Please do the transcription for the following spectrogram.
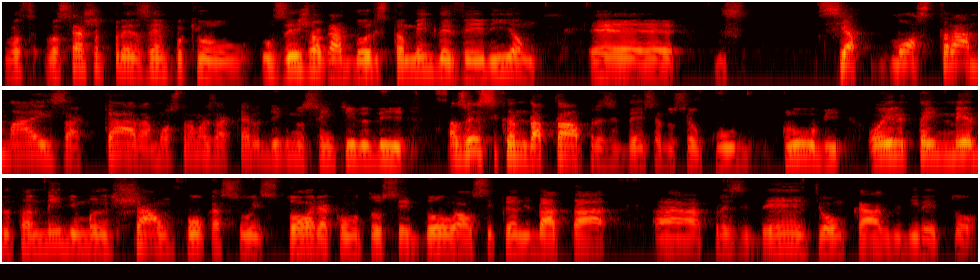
Você, você acha, por exemplo, que o, os ex-jogadores também deveriam é, se mostrar mais a cara, mostrar mais a cara, eu digo no sentido de, às vezes, se candidatar à presidência do seu clube, ou ele tem medo também de manchar um pouco a sua história com o torcedor ao se candidatar a presidente ou um cargo de diretor?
